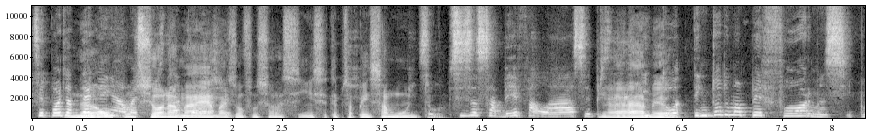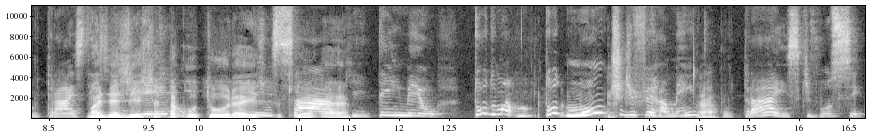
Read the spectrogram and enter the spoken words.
Você pode até não ganhar, mas funciona mais, mas não funciona assim. Você tem- precisa pensar Você muito. precisa saber falar, você precisa. É, tem, meu. to- tem toda uma performance por trás. Tem Mas existe essa cultura, Tem isso que é, tem, meu, todo uma, todo um monte de ferramenta É. por trás que você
